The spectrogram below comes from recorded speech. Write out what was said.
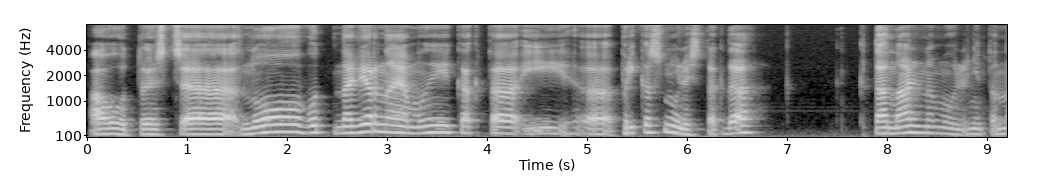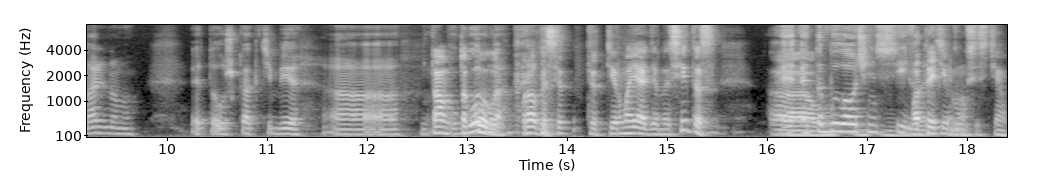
А вот, то есть, э, но вот, наверное, мы как-то и э, прикоснулись тогда к тональному или не тональному это уж как тебе э, Там угодно. такой вот, правда, термоядерный синтез. Э, это было очень сильно. Вот этих двух систем.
